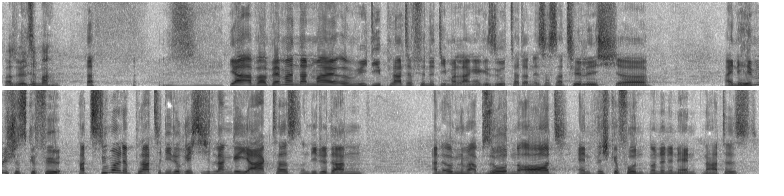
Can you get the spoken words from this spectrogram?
Was willst du machen? Ja, aber wenn man dann mal irgendwie die Platte findet, die man lange gesucht hat, dann ist das natürlich äh, ein himmlisches Gefühl. Hattest du mal eine Platte, die du richtig lang gejagt hast und die du dann an irgendeinem absurden Ort endlich gefunden und in den Händen hattest?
